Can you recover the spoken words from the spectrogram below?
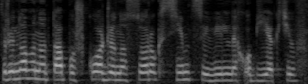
Зруйновано та пошкоджено 47 цивільних об'єктів.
